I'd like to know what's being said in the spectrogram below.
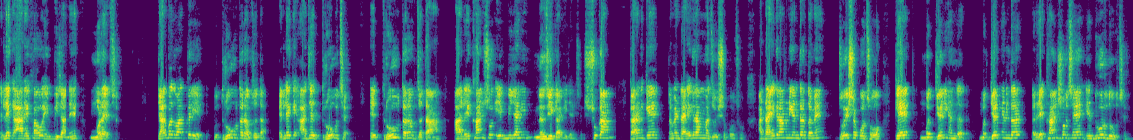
એટલે કે આ રેખાઓ એકબીજાને મળે છે. ત્યારબાદ વાત કરીએ તો ધ્રુવ તરફ જતા. એટલે કે આ જે ધ્રુવ છે, એ ધ્રુવ તરફ જતા આ રેખાંશો એકબીજાની નજીક આવી જાય છે. શું કામ? કારણ કે તમે ડાયાગ્રામમાં જોઈ શકો છો. આ ડાયાગ્રામની અંદર તમે જોઈ શકો છો કે મધ્યની અંદર મધ્યની અંદર રેખાંશો છે એ દૂર દૂર છે.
